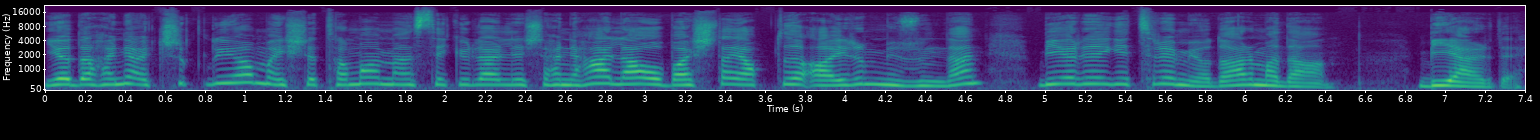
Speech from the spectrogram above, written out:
ya da hani açıklıyor ama işte tamamen sekülerleş hani hala o başta yaptığı ayrım yüzünden bir araya getiremiyor darmadağın bir yerde.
